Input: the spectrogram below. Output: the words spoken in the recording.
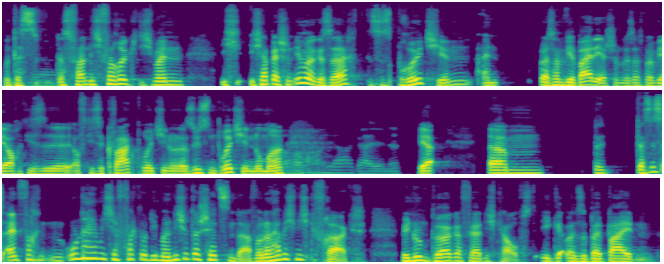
Und das, Ja. das fand ich verrückt. Ich meine, ich, ich habe ja schon immer gesagt, dass das Brötchen ein, das haben wir beide ja schon gesagt, weil wir auch diese, auf diese Quarkbrötchen oder süßen Brötchen-Nummer Oh, ja, geil, ne? Ja. Ähm, das ist einfach ein unheimlicher Faktor, den man nicht unterschätzen darf. Und dann habe ich mich gefragt, wenn du einen Burger fertig kaufst, egal, also bei beiden,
